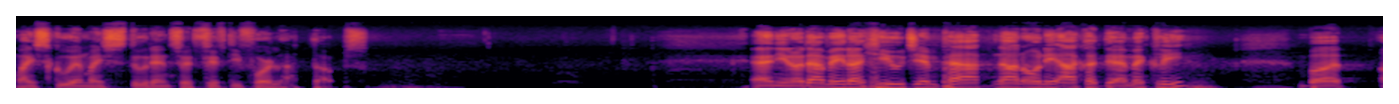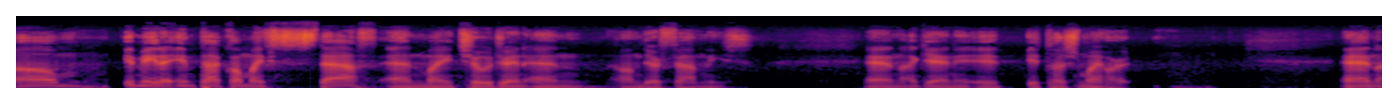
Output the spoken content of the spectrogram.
my school and my students with 54 laptops. And you know, that made a huge impact, not only academically, but um, it made an impact on my staff and my children and um, their families. And again, it, it touched my heart. And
